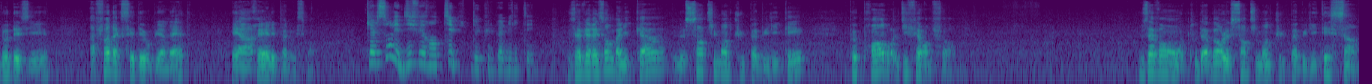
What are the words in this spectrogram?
nos désirs, afin d'accéder au bien-être et à un réel épanouissement. Quels sont les différents types de culpabilité? Vous avez raison Malika, le sentiment de culpabilité peut prendre différentes formes. Nous avons tout d'abord le sentiment de culpabilité sain.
